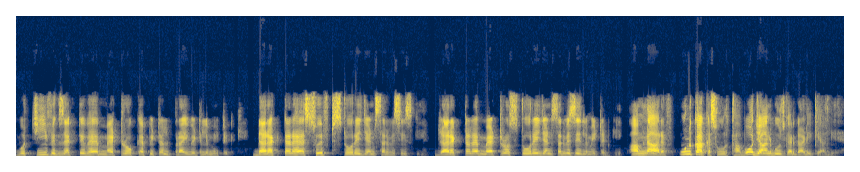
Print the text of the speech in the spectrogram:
وہ چیف ایگزیکٹو ہے میٹرو کیپٹل پرائیویٹ لمیٹڈ کی۔ ڈائریکٹر ہے سوئفٹ سٹوریج اینڈ سروسز کی۔ ڈائریکٹر ہے metro storage and services limited کی۔ آمنا عارف، ان کا قصور تھا، وہ جان بوجھ کر گاڑی کے آگے ہے۔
